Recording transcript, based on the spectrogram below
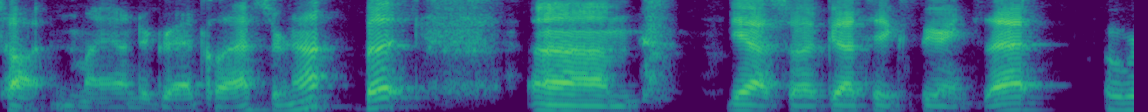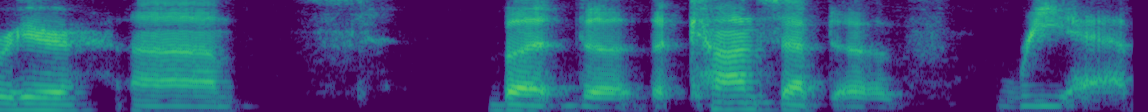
taught in my undergrad class or not, but um, yeah. So I've got to experience that over here. Um, but the the concept of rehab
